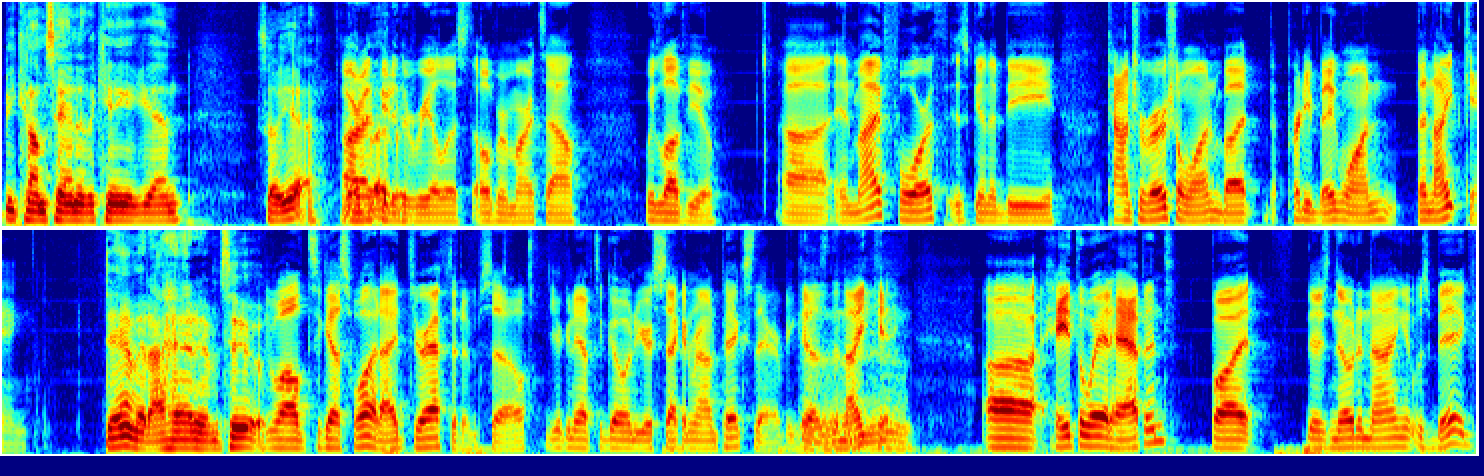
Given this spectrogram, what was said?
becomes Hand of the King again. So yeah, Red R.I.P. to the realist, Oberyn Martell. We love you. Uh, and my fourth is going to be controversial one, but a pretty big one: the Night King. Damn it, I had him too. Well, to guess what? I drafted him, so you're gonna have to go into your second round picks there because the Night King. Uh, hate the way it happened, but there's no denying it was big.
